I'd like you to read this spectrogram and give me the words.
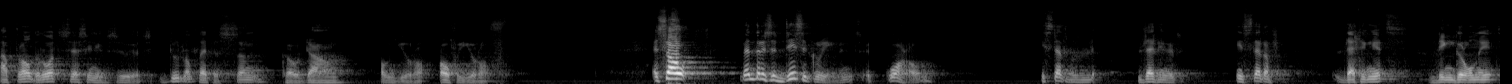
After all, the Lord says in his words, do not let the sun go down on your, over your wrath. And so, when there is a disagreement, a quarrel, instead of letting it, instead of letting it, linger on it.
